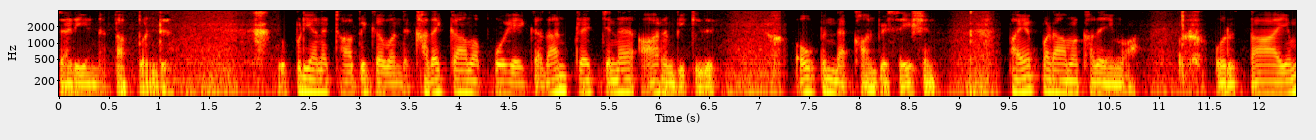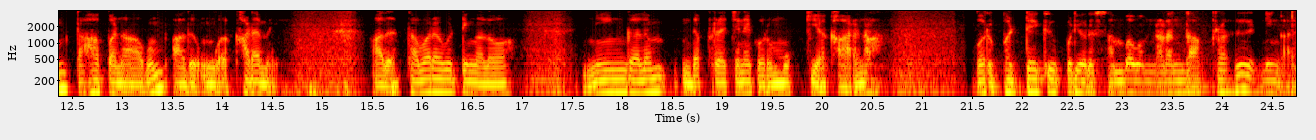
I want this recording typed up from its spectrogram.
சரி என்ன தப்புண்டு. இப்படியான டாப்பிக்கை வந்து கதைக்காம போயிருக்க தான் பிரச்சனை ஆரம்பிக்குது. ஓப்பன் த கான்வர்சேஷன் பயப்படாமல் கதையுங்க. ஒரு தாயும் தகப்பனாவும் அது உங்கள் கடமை. அதை தவற விட்டீங்களோ? நீங்களும் இந்த பிரச்சனைக்கு ஒரு முக்கிய காரணம். ஒரு பட்டைக்கு இப்படி ஒரு சம்பவம் நடந்தா பிறகு நீங்கள்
